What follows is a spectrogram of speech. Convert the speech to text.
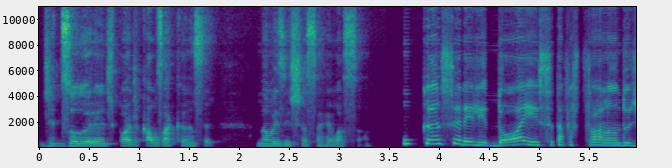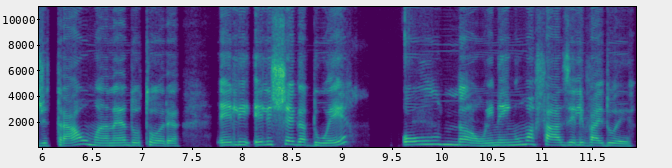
de desodorante pode causar câncer não existe essa relação. O câncer, ele dói, você estava falando de trauma, né, doutora? Ele, ele chega a doer ou não? Em nenhuma fase ele vai doer?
